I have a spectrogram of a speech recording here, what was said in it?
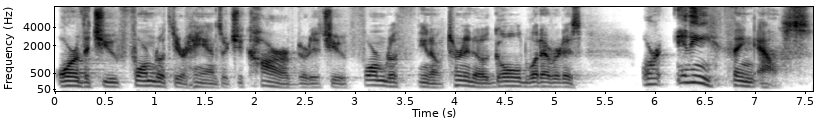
or that you formed with your hands, or that you carved, or that you formed with, you know, turned into a gold, whatever it is, or anything else.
